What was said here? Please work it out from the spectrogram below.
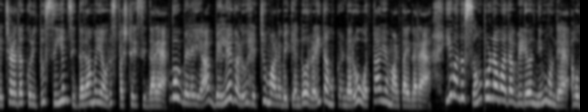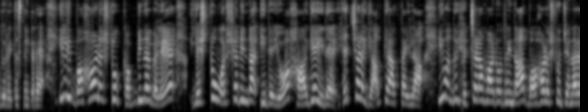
ಹೆಚ್ಚಳದ ಕುರಿತು ಸಿಎಂ ಸಿದ್ದರಾಮಯ್ಯ ಅವರು ಸ್ಪಷ್ಟಪಡಿಸಿದ್ದಾರೆ ಕಬ್ಬು ಬೆಳೆಯ ಬೆಲೆಗಳು ಹೆಚ್ಚು ಮಾಡಬೇಕೆಂದು ರೈತ ಮುಖಂಡರು ಒತ್ತಾಯ ಮಾಡ್ತಾ ಇದ್ದಾರೆ. ಈ ಒಂದು ಸಂಪೂರ್ಣವಾದ ವಿಡಿಯೋ ನಿಮ್ ಮುಂದೆ. ಹೌದು ರೈತ ಸ್ನೇಹಿತರೆ, ಇಲ್ಲಿ ಬಹಳಷ್ಟು ಕಬ್ಬಿನ ಬೆಳೆ ಎಷ್ಟು ವರ್ಷದಿಂದ ಇದೆಯೋ ಹಾಗೆ ಇದೆ. ಹೆಚ್ಚಳ ಯಾಕೆ ಆಗ್ತಾ ಇಲ್ಲ? ಈ ಒಂದು ಹೆಚ್ಚಳ ಮಾಡೋದ್ರಿಂದ ಬಹಳಷ್ಟು ಜನರ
